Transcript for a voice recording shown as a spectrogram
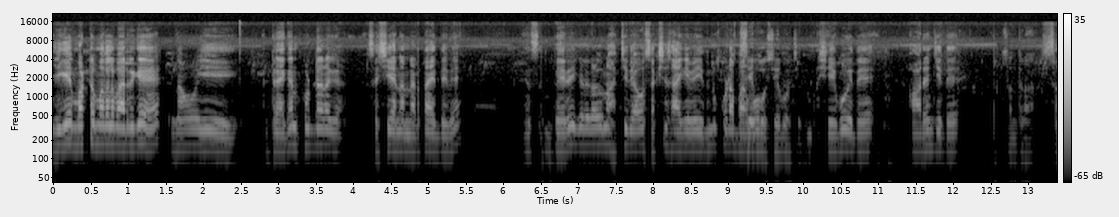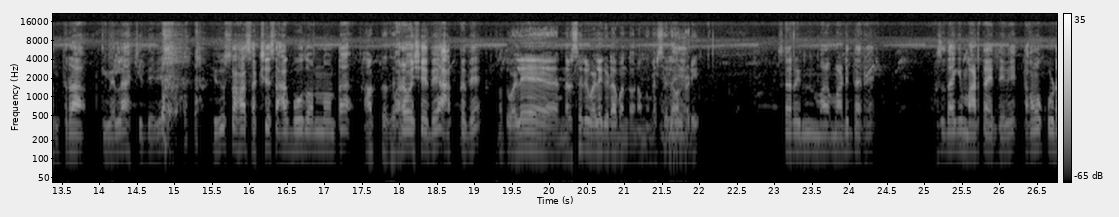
ಈಗ ಮೊಟ್ಟ ಮೊದಲ ಬಾರಿಗೆ ನಾವು ಈ ಡ್ರ್ಯಾಗನ್ ಫುಡ್ ಸಸಿಯನ್ನು ನಡ್ತಾ ಇದ್ದೇವೆ. ಸ್- ಬೇರೆ ಗಿಡಗಳನ್ನು ಹಚ್ಚಿದ್ದೇವೆ ಸಕ್ಸಸ್ ಆಗಿವೆ ಇದನ್ನು ಕೂಡ ಬರ್ಬೋದು. ಸೇಬು ಹಚ್ಚಿದ್ವಿ ಸೇಬು ಇದೆ ಆರೆಂಜ್ ಇದೆ ಸಂತರ. ಸಂತ್ರ ಇವೆಲ್ಲ ಹಚ್ಚಿದ್ದೇವೆ. ಇದು ಸಹ ಸಕ್ಸಸ್ ಆಗ್ಬಹುದು ಅನ್ನುವಂಥ ಆಗ್ತದೆ. ಭರವಸೆ ಇದೆ ಆಗ್ತದೆ. ಮತ್ತು ಒಳ್ಳೆ ನರ್ಸರಿ ಒಳ್ಳೆ ಗಿಡ ಬಂದವು ನಮ್ಮ ನರ್ಸರಿ ಆಲ್ರೆಡಿ ಸರ್ ಇನ್ನು ಮಾ- ಮಾಡಿದ್ದಾರೆ. ಹೊಸದಾಗಿ ಮಾಡ್ತಾ ಇದ್ದೇವೆ. ತಾವು ಕೂಡ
